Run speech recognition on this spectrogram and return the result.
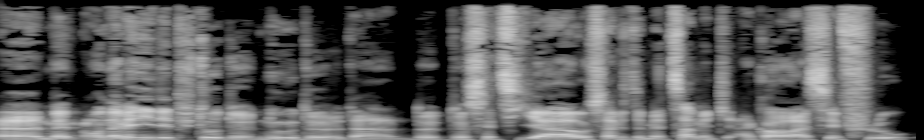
Euh, même, on avait une idée plutôt de nous de, de, de, cette IA au service des médecins, mais qui est encore assez floue.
